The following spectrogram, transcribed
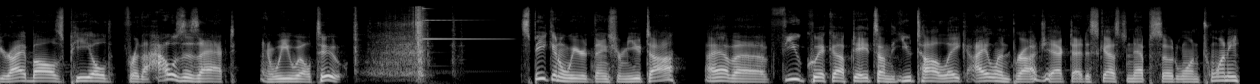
your eyeballs peeled for the Houses Act, and we will too. Speaking of weird things from Utah, I have a few quick updates on the Utah Lake Island project I discussed in episode 120.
